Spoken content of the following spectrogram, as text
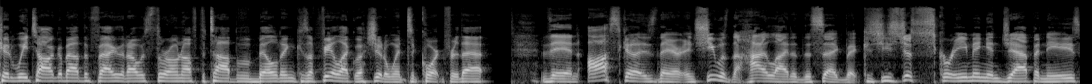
Could we talk about the fact that I was thrown off the top of a building? Because I feel like I should have went to court for that. Then Asuka is there, and she was the highlight of the segment because she's just screaming in Japanese.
